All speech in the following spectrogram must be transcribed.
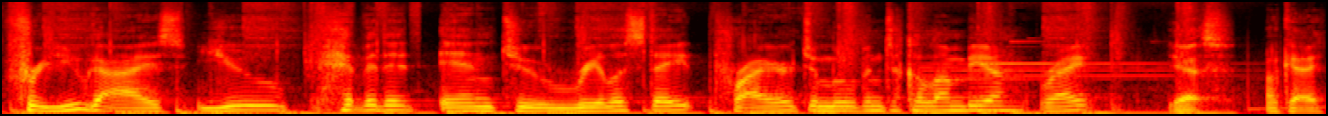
For you guys, you pivoted into real estate prior to moving to Colombia, right? Yes. Okay.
